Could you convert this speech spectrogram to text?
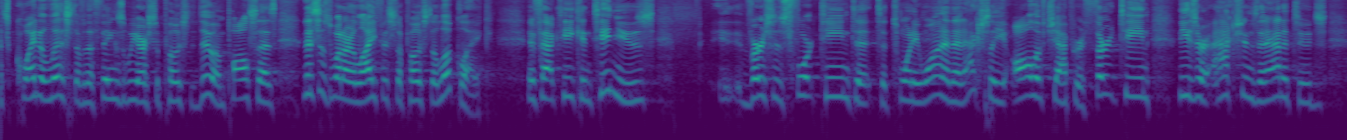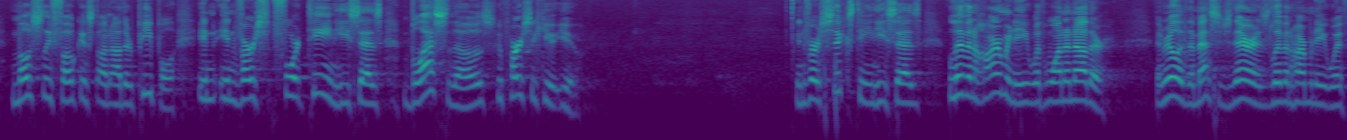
That's quite a list of the things we are supposed to do. And Paul says this is what our life is supposed to look like. In fact, he continues eh, verses 14 to, to 21, and then actually all of chapter 13. These are actions and attitudes mostly focused on other people. In, in verse 14, he says, Bless those who persecute you. In verse 16, he says, Live in harmony with one another. And really, the message there is live in harmony with,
